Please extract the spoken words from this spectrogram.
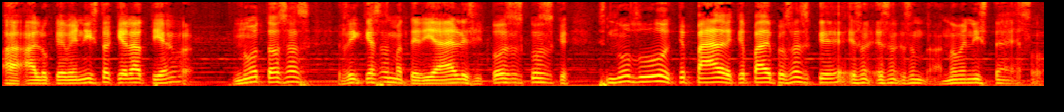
a, a, lo que veniste aquí a la tierra. No todas esas riquezas materiales y todas esas cosas que no dudo, qué padre, qué padre, pero sabes que eso, no veniste a eso.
